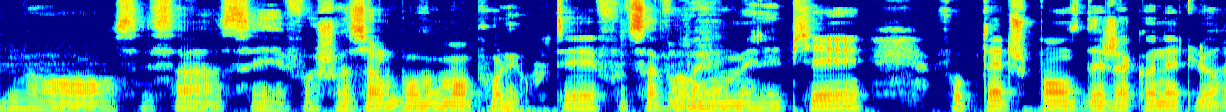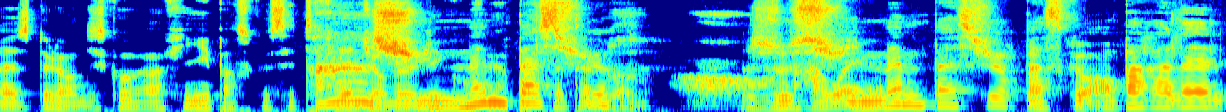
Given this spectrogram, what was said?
Non, c'est ça. C'est faut choisir le bon moment pour l'écouter. Faut savoir Ouais. où on met les pieds. Faut peut-être, je pense, déjà connaître le reste de leur discographie parce que c'est très Ah, dur je de suis découvrir même pas sûr. album. Je Ah suis ouais. même pas sûr parce que en parallèle,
